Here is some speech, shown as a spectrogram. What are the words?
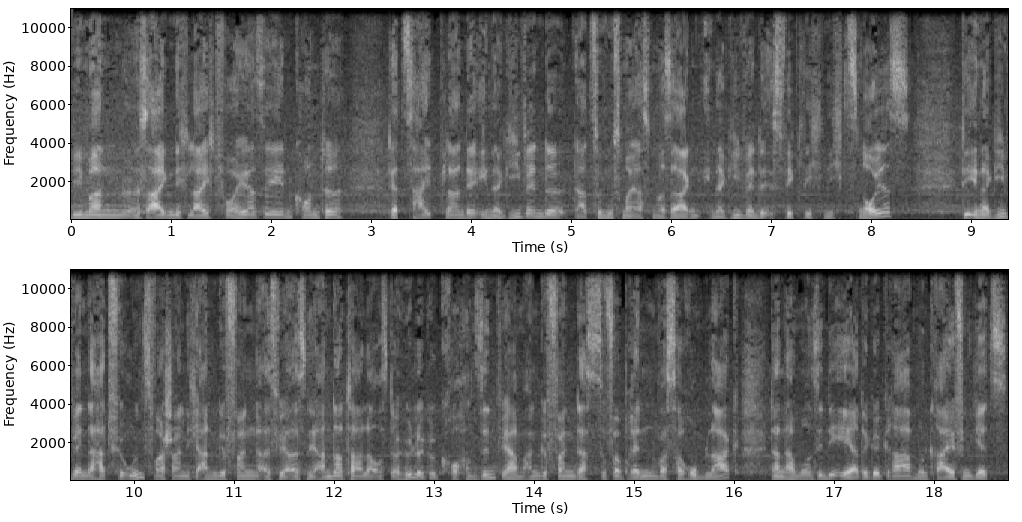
wie man es eigentlich leicht vorhersehen konnte. Der Zeitplan der Energiewende, dazu muss man erst mal sagen, Energiewende ist wirklich nichts Neues. Die Energiewende hat für uns wahrscheinlich angefangen, als wir als Neandertaler aus der Höhle gekrochen sind. Wir haben angefangen, das zu verbrennen, was herumlag. Dann haben wir uns in die Erde gegraben und greifen jetzt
